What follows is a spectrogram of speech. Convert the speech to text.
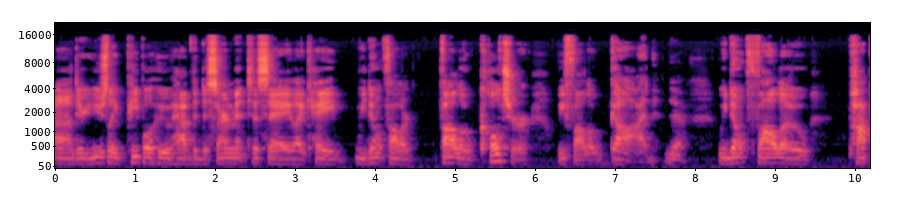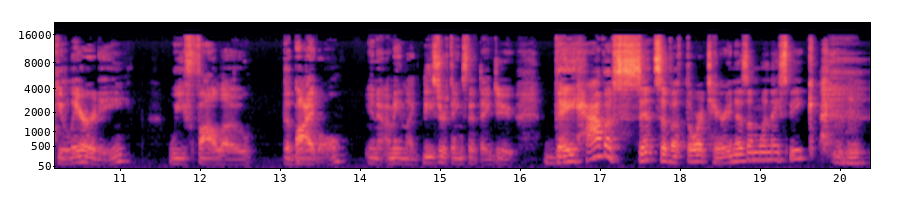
Uh, they're usually people who have the discernment to say, like, "Hey, we don't follow follow culture. We follow God. Yeah. We don't follow popularity. We follow the Bible." You know, I mean, like these are things that they do. They have a sense of authoritarianism when they speak. Mhm.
